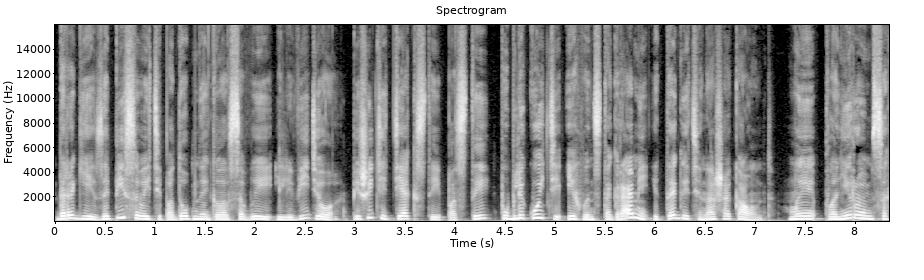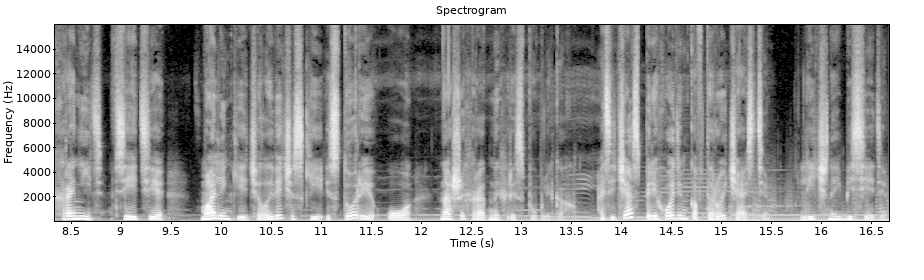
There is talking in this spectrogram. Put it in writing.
Дорогие, записывайте подобные голосовые или видео, пишите тексты и посты, публикуйте их в Инстаграме и тегайте наш аккаунт. Мы планируем сохранить все эти маленькие человеческие истории о наших родных республиках. А сейчас переходим ко второй части — личной беседе.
